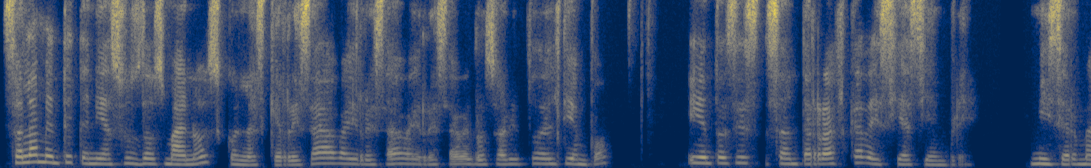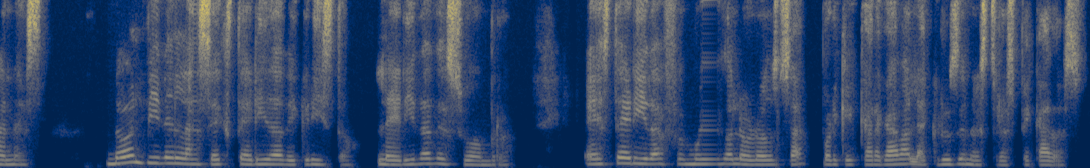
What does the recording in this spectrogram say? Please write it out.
Solamente tenía sus dos manos con las que rezaba y rezaba y rezaba el rosario todo el tiempo, y entonces Santa Rafka decía siempre, mis hermanas, no olviden la sexta herida de Cristo, la herida de su hombro. Esta herida fue muy dolorosa porque cargaba la cruz de nuestros pecados.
